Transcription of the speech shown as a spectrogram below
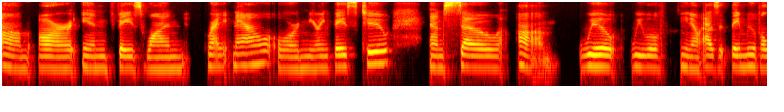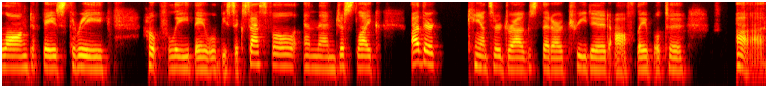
um, are in phase one right now or nearing phase two. And so um, we'll, we will, you know, as they move along to phase three, hopefully they will be successful. And then just like other cancer drugs that are treated off label to uh,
